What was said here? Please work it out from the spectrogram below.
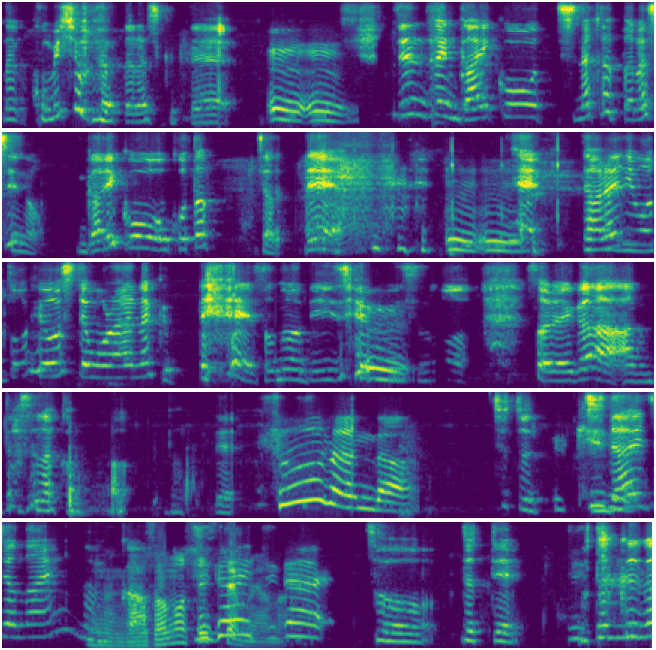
なんかコミュ障だったらしくてうんうん。全然外交しなかったらしいの外交を怠っちゃってうんうん。で誰にも投票してもらえなくって その DJ ブースのそれがあの出せなかっただってそうなんだ。ちょっと時代じゃない？なんか。謎のシ時代ステムやな。時代。そう。だって、オタクが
